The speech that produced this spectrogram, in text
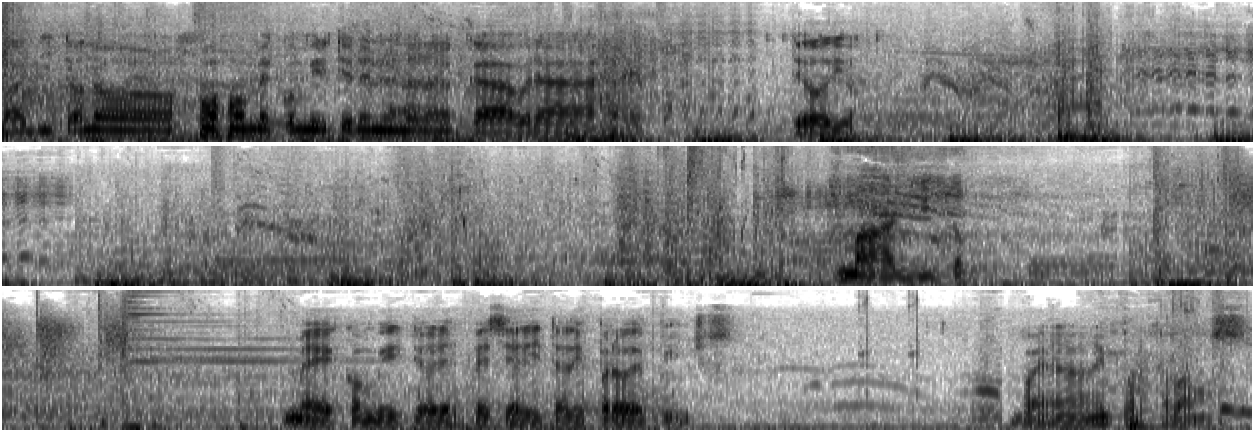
Maldito no. me convirtieron en una cabra. Te odio. Maldito. Me convirtió el especialista disparo de pinchos. Bueno, no importa, vamos.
